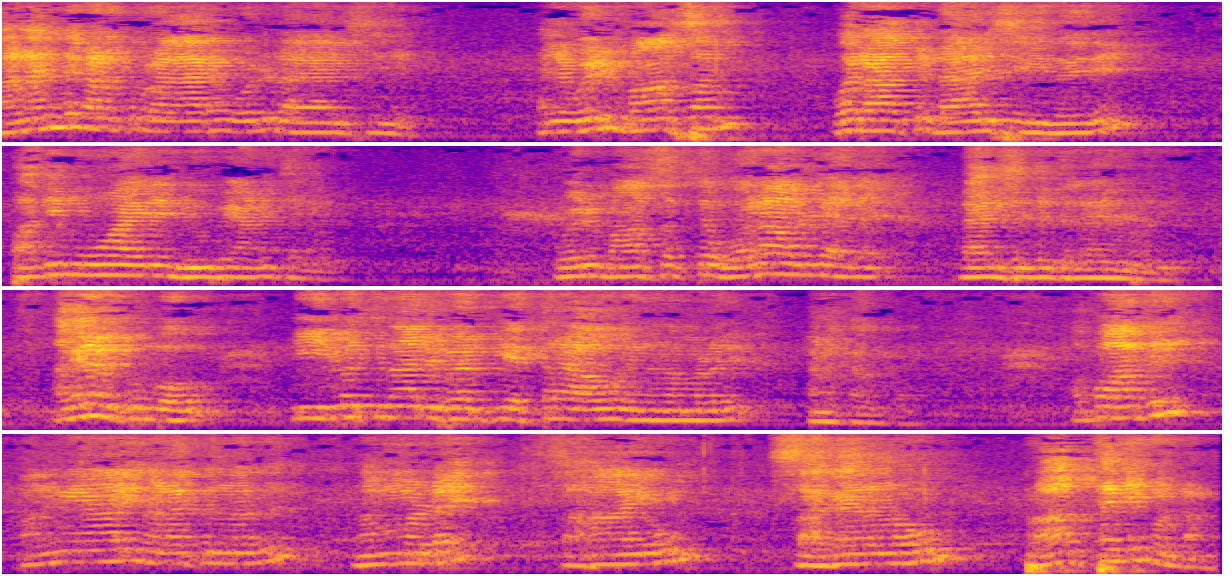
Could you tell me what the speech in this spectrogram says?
തണലിന്റെ കണക്ക് പ്രകാരം ഒരു ഡയാലിസിന് അല്ലെ ഒരു മാസം ഒരാൾക്ക് ഡയാലിസ് ചെയ്യുന്നതിന് പതിമൂവായിരം രൂപയാണ് ചെലവ്. ഒരു മാസത്തെ ഒരാളുടെ ഡയാലിസിന്റെ ചെലവ് അങ്ങനെ വെക്കുമ്പോൾ ഈ ഇരുപത്തിനാല് പേർക്ക് എത്ര ആവും എന്ന് നമ്മൾ കണക്കാക്കുക. അപ്പോൾ അത് ഭംഗിയായി നടക്കുന്നത് നമ്മുടെ സഹായവും സഹകരണവും പ്രാർത്ഥനയും കൊണ്ടാണ്.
